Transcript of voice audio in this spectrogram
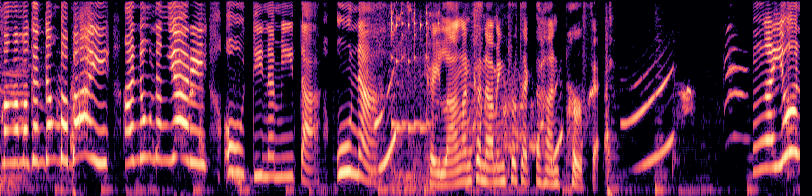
mga magandang babae? Anong nangyari? Oh, dinamita. Una. Kailangan ka naming protektahan perfect. Ngayon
